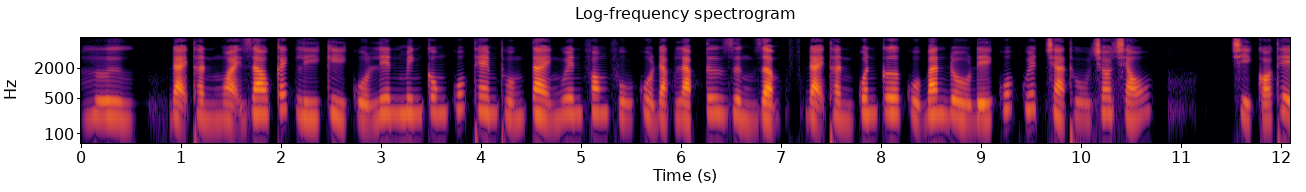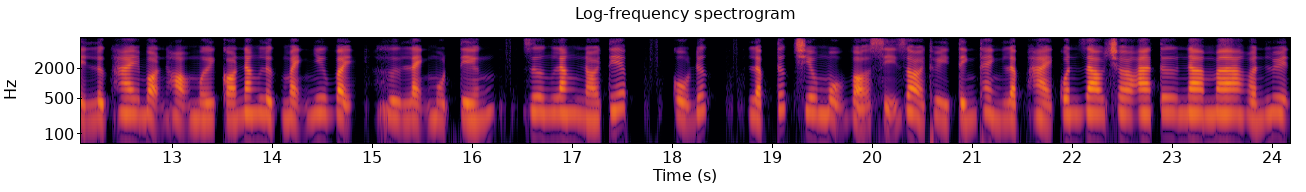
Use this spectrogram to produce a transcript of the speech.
Hừ, đại thần ngoại giao cách lý kỳ của Liên minh công quốc thêm thuống tài nguyên phong phú của Đặc Lạp Tư rừng rậm, đại thần quân cơ của ban đồ đế quốc quyết trả thù cho cháu. Chỉ có thể lực hai bọn họ mới có năng lực mạnh như vậy. Hừ lạnh một tiếng, Dương Lăng nói tiếp. Cổ Đức lập tức chiêu mộ võ sĩ giỏi thủy tính thành lập hải quân giao cho A Tư Nama huấn luyện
